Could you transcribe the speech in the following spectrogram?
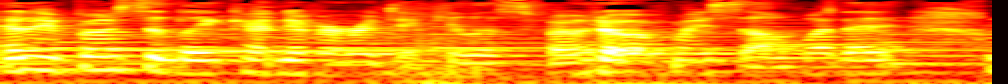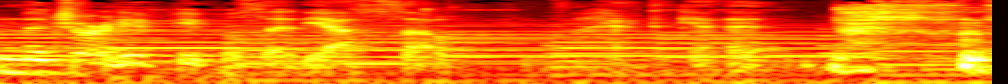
and I posted like kind of a ridiculous photo of myself with it. The majority of people said yes, so I had to get it.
